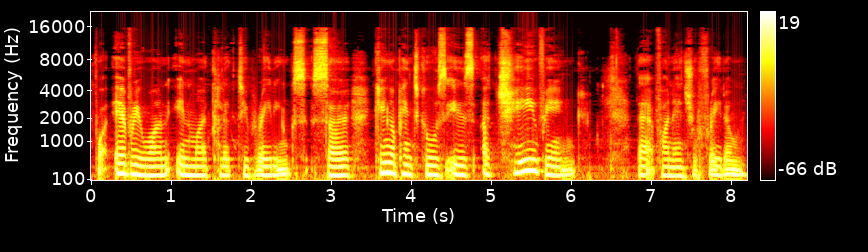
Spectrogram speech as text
for everyone in my collective readings. So King of Pentacles is achieving that financial freedom.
